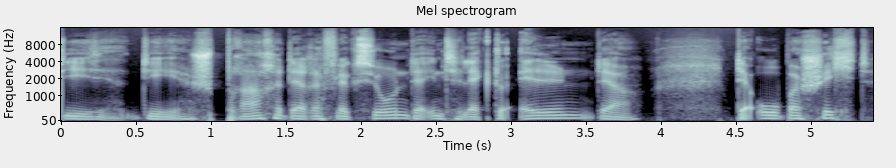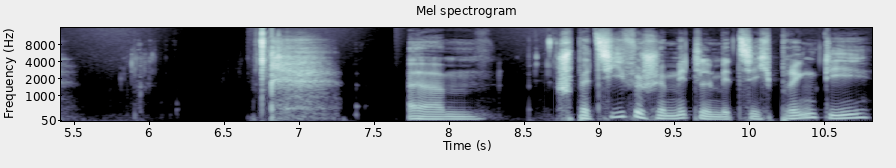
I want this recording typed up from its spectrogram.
die, die Sprache der Reflexion der Intellektuellen, der, der Oberschicht, ähm, spezifische Mittel mit sich bringt, die,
